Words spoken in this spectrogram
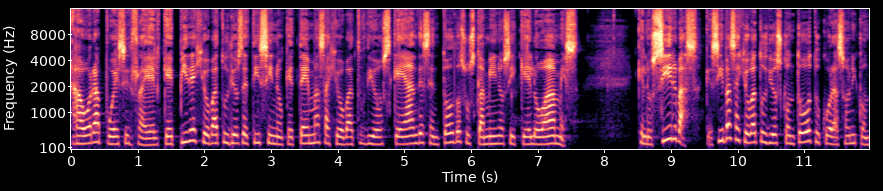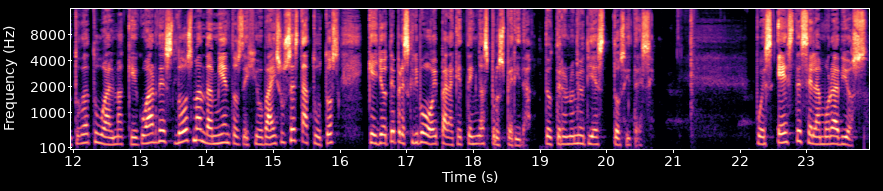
Ahora pues, Israel, que pide Jehová tu Dios de ti, sino que temas a Jehová tu Dios, que andes en todos sus caminos y que lo ames que lo sirvas, que sirvas a Jehová tu Dios con todo tu corazón y con toda tu alma, que guardes los mandamientos de Jehová y sus estatutos que yo te prescribo hoy para que tengas prosperidad. Deuteronomio 10, 12 y 13. Pues este es el amor a Dios,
